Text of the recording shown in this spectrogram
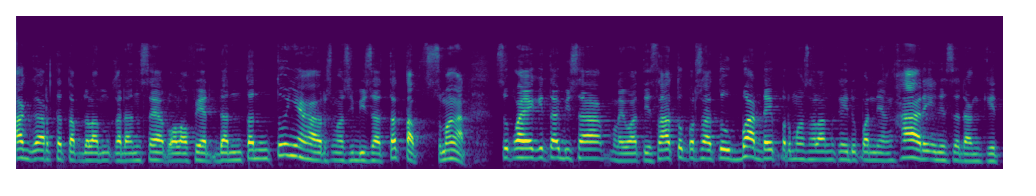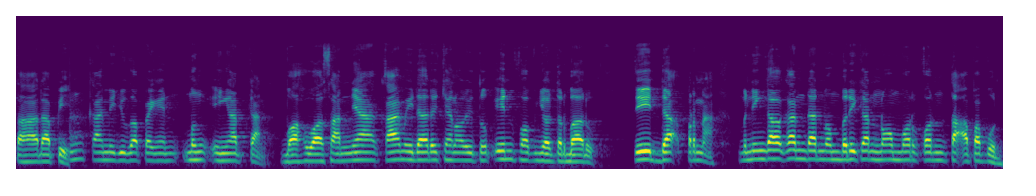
Agar tetap dalam keadaan sehat walafiat Dan tentunya harus masih bisa tetap semangat Supaya kita bisa melewati satu persatu badai permasalahan kehidupan yang hari ini sedang kita kita hadapi. Kami juga pengen mengingatkan bahwasannya kami dari channel YouTube Info Pinjol Terbaru tidak pernah meninggalkan dan memberikan nomor kontak apa pun.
